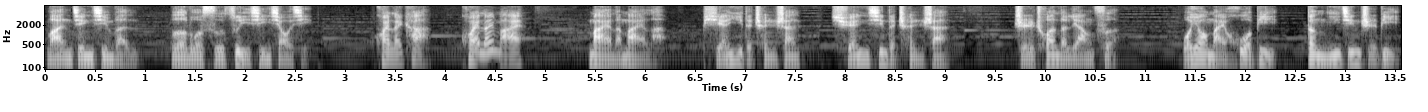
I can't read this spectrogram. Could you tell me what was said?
晚间新闻，俄罗斯最新消息，快来看，快来买！卖了卖了，便宜的衬衫，全新的衬衫，只穿了两次。我要买货币，邓尼金纸币，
